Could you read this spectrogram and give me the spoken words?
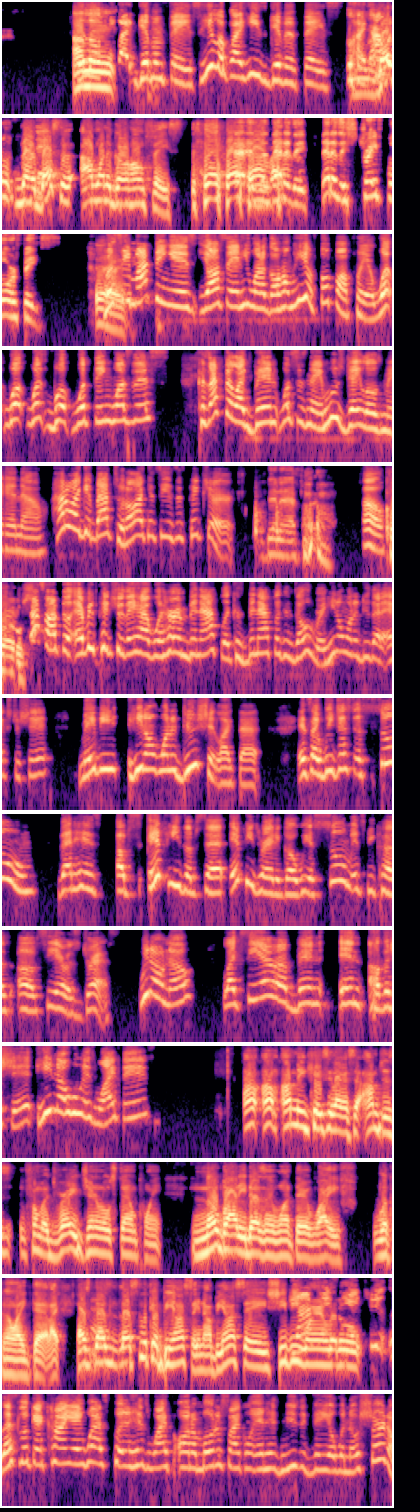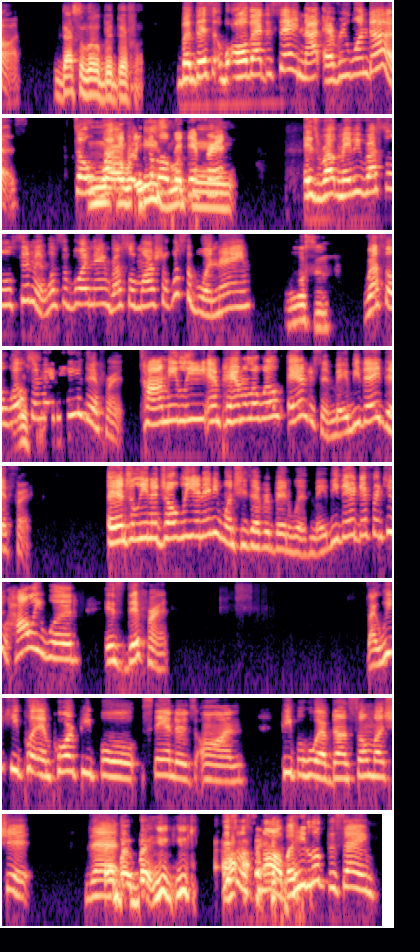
I mean, like give him face. He looked like he's giving face. Like no, I no, that's the I want to go home face. that, is a, that is a that is a straightforward face. But see, my thing is, y'all saying he want to go home. He a football player. What what what what what thing was this? Because I feel like Ben, what's his name? Who's J Lo's man now? How do I get back to it? All I can see is this picture. Ben Affleck. Oh, close. That's how I feel. Every picture they have with her and Ben Affleck, because Ben Affleck is over. He don't want to do that extra shit. Maybe he don't want to do shit like that. It's like we just assume that his ups if he's upset, if he's ready to go, we assume it's because of Ciara's dress. We don't know. Like Ciara been in other shit. He know who his wife is. I, I, I mean, Casey, like I said, I'm just from a very general standpoint. Nobody doesn't want their wife looking like that. Like let's let's, let's look at Beyonce now. Beyonce, she be Beyonce wearing little. Let's look at Kanye West putting his wife on a motorcycle in his music video with no shirt on. That's a little bit different. But this, all that to say, not everyone does. So no, what a little looking... bit different? Is maybe Russell Simmons? What's the boy name? Russell Marshall. What's the boy name? Wilson. Russell Wilson, Wilson. maybe he different. Tommy Lee and Pamela Will Anderson, maybe they different. Angelina Jolie and anyone she's ever been with, maybe they're different too. Hollywood is different. Like we keep putting poor people standards on people who have done so much shit that. But but you you. This one's small, but he looked the same.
